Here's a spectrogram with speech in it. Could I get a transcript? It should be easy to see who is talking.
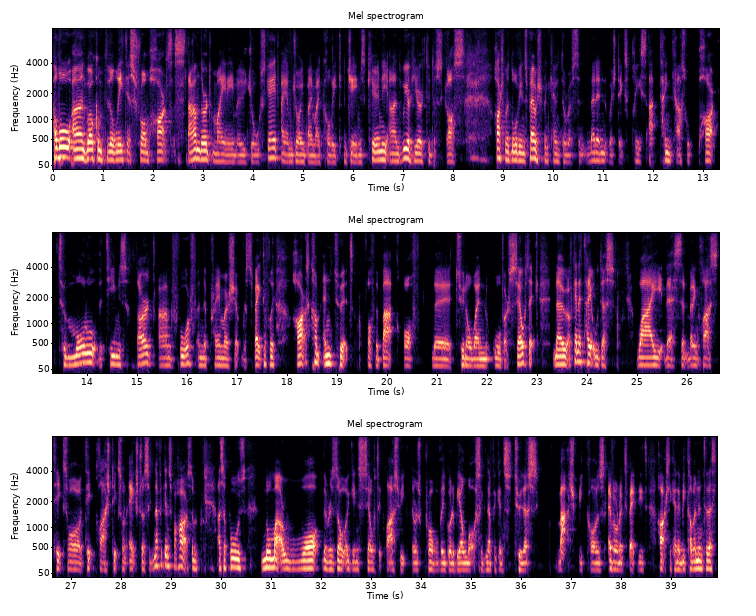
Speaker 1: Hello and welcome to the latest from Hearts Standard. My name is Joel Sked. I am joined by my colleague James Cairney, and we are here to discuss Hearts Midlothian's Premiership encounter with St Mirren, which takes place at Tynecastle Park tomorrow. The teams third and fourth in the Premiership, respectively. Hearts come into it off the back of the 2 0 win over Celtic. Now, I've kind of titled this why this St Mirren class takes on take clash takes on extra significance for Hearts. And I suppose no matter what the result against Celtic last week, there's probably going to be a lot of significance to this match because everyone expected Hearts to kind of be coming into this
